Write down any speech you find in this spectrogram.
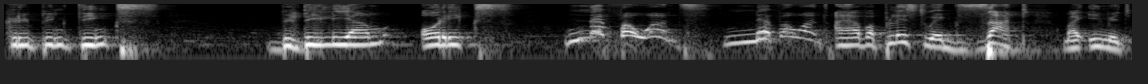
creeping things bdellium onyx. Never once never once. I have a place to exert my image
